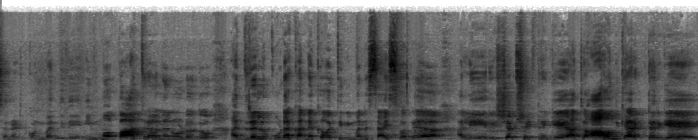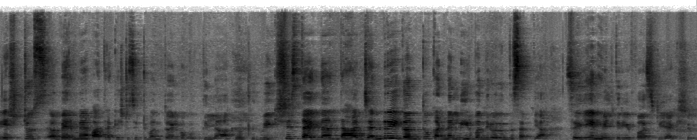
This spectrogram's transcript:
ಸೊ ನಡ್ಕೊಂಡು ಬಂದಿದೆ. ನಿಮ್ಮ ಪಾತ್ರವನ್ನ ನೋಡೋದು ಅದರಲ್ಲೂ ಕೂಡ ಕನಕವತಿ ನಿಮ್ಮನ್ನು ಸಾಯಿಸುವಾಗ ಅಲ್ಲಿ ರಿಷಬ್ ಶೆಟ್ರಿಗೆ ಅಥವಾ ಆ ಒಂದು ಕ್ಯಾರೆಕ್ಟರ್ಗೆ ಎಷ್ಟು ಬೆರ್ಮೆಯ ಪಾತ್ರಕ್ಕೆ ಎಷ್ಟು ಸಿಟ್ಟು ಬಂತು ಇಲ್ವೋ ಗೊತ್ತಿಲ್ಲ. ವೀಕ್ಷಿಸ್ತಾ ಇದ್ದಂತಹ ಜನರಿಗಂತೂ ಕಣ್ಣಲ್ಲಿ ನೀರು ಬಂದಿರೋದಂತೂ ಸತ್ಯ. ಸೊ ಏನು ಹೇಳ್ತೀರಿ ಫಸ್ಟ್ ರಿಯಾಕ್ಷನ್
